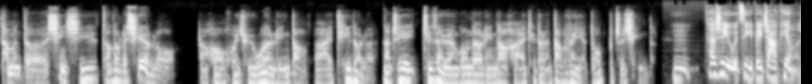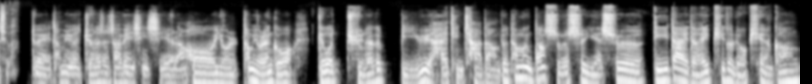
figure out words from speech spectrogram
他们的信息遭到了泄露？然后会去问领导和 IT 的人。那这些基层员工的领导和 IT 的人，大部分也都不知情的。嗯，他是以为自己被诈骗了，是吧？对他们也觉得是诈骗信息，然后有他们有人给我给我举了个比喻，还挺恰当。就他们当时是也是第一代的 AP 的流片刚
